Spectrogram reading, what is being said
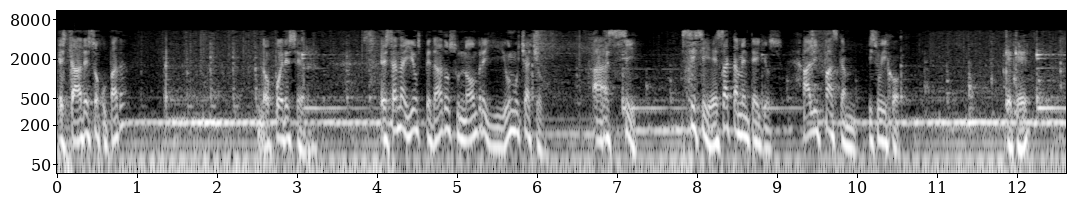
¿Está desocupada? No puede ser. Están ahí hospedados un hombre y un muchacho. Ah, sí. Sí, sí, exactamente ellos. Ali Faskam y su hijo. ¿Qué qué?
